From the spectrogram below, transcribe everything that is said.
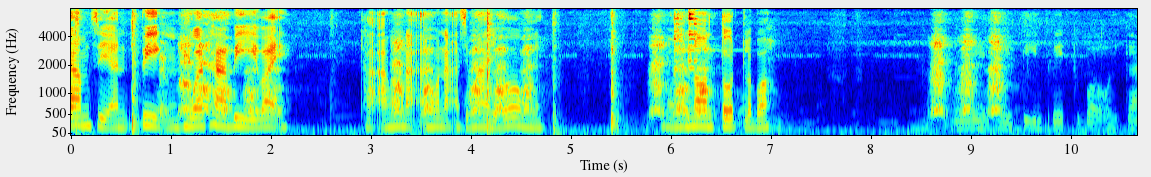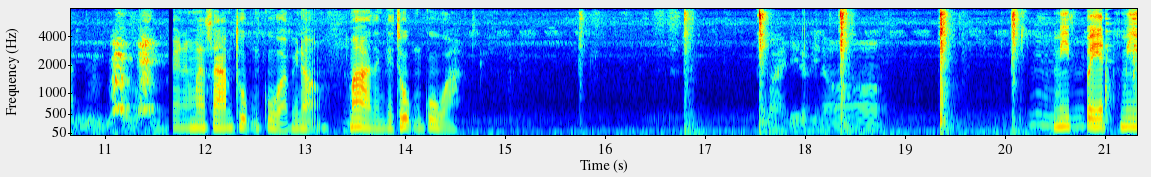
ดำสีอันปิ่งหัวทาบีไว้ ถาหัวหน้าหัวหน้าสิมาอยู่บ่มันนี่แม่มันนอนตดแล้วบ่นี่นี่ตีนเป็ดคือบอกให้กันไปนังมาสามทุ่มกลัวาพี่น้องมาตั้งแต่ทุ่มกลัวาสบายดีนะพี่น้องมีเป็ดมี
